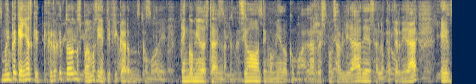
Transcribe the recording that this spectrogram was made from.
muy pequeñas que creo que todos nos podemos identificar, como de tengo miedo a estar en la relación, tengo miedo como a las responsabilidades, a la paternidad. eh,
